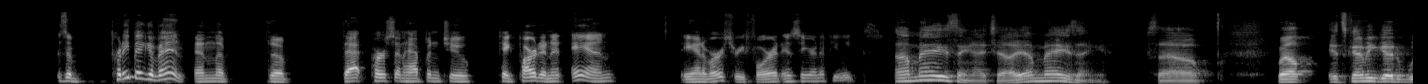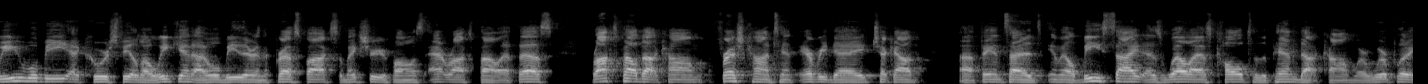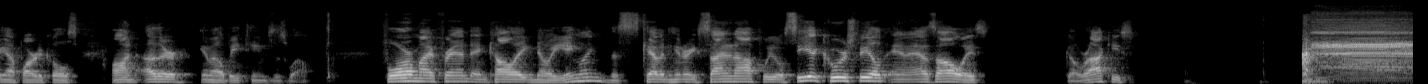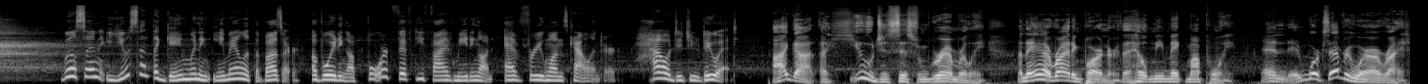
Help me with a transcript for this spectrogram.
is a pretty big event, and the the that person happened to take part in it, and the anniversary for it is here in a few weeks. Amazing, I tell you, amazing. So, well, it's going to be good. We will be at Coors Field all weekend. I will be there in the press box. So make sure you're following us at RoxPile FS, roxpile.com. Fresh content every day. Check out uh, Fansided's MLB site as well as calltothepen.com, where we're putting up articles on other MLB teams as well. For my friend and colleague Noah Yingling, this is Kevin Henry signing off. We will see you at Coors Field. And as always, go Rockies. Wilson, you sent the game winning email at the buzzer, avoiding a 455 meeting on everyone's calendar. How did you do it? I got a huge assist from Grammarly, an AI writing partner that helped me make my point. And it works everywhere I write.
